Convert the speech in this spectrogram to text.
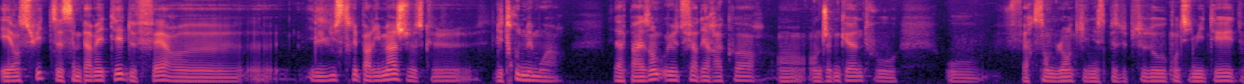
Et ensuite, ça me permettait de faire euh, euh illustrer par l'image ce que les trous de mémoire. Par exemple, au lieu de faire des raccords en, en jump cut ou, ou faire semblant qu'il y ait une espèce de pseudo-continuité. De,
